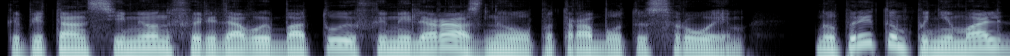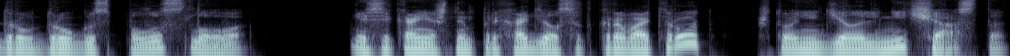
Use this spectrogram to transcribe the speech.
Капитан Семенов и рядовой Батуев имели разный опыт работы с роем, но при этом понимали друг друга с полуслова. Если, конечно, им приходилось открывать рот, что они делали нечасто.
